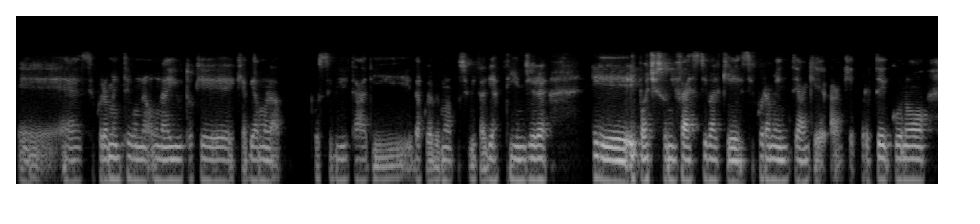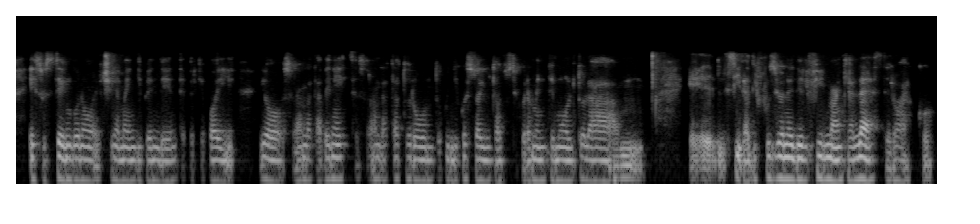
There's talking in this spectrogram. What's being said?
è, è sicuramente un, un aiuto che, che, abbiamo la possibilità di, da cui abbiamo la possibilità di attingere e, e, poi ci sono i festival che sicuramente anche, anche, proteggono e sostengono il cinema indipendente, perché poi io sono andata a Venezia, sono andata a Toronto, quindi questo ha aiutato sicuramente molto la, eh, sì, la diffusione del film anche all'estero. Ecco.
